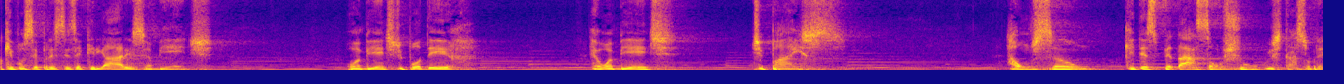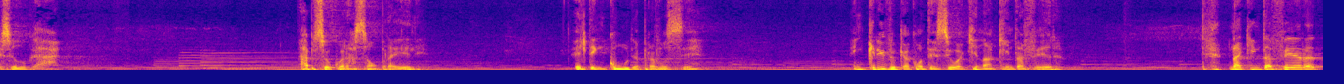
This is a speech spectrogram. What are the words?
O que você precisa é criar esse ambiente. Um ambiente de poder é um ambiente de paz. A unção que despedaça o jugo está sobre esse lugar. Abre seu coração para Ele. Ele tem cura para você. É incrível o que aconteceu aqui na quinta-feira. Na quinta-feira,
